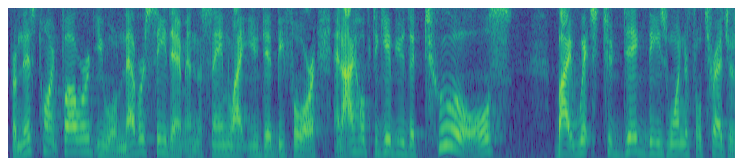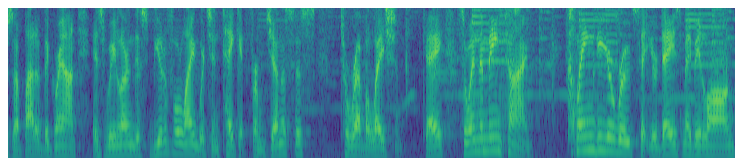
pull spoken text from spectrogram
From this point forward, you will never see them in the same light you did before, and I hope to give you the tools by which to dig these wonderful treasures up out of the ground as we learn this beautiful language and take it from Genesis to Revelation. Okay? So, in the meantime, cling to your roots that your days may be long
